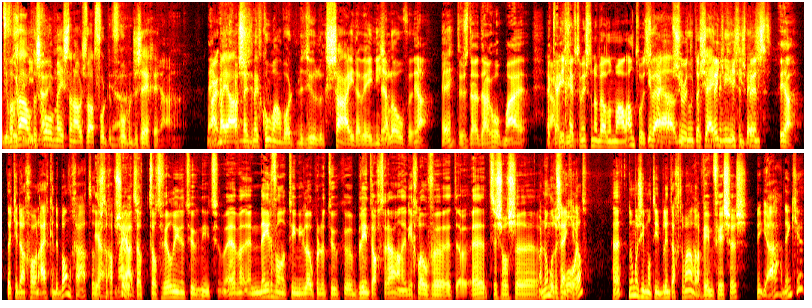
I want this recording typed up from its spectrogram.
Van niet de schoolmeester, nou eens wat voor, voor moeten zeggen. Ja. maar maar ja, je met, met Koeman wordt het natuurlijk saai, dat wil je niet Ja. geloven. Ja. Hè? Dus da- daarom. Maar ja, Ja, kijk, die geeft tenminste dan wel een normaal antwoord. Het is die absurd dat als je een beetje kritisch bent... ja, dat je dan gewoon eigenlijk in de ban gaat. Dat ja, is toch absurd? Maar ja, dat, dat wil hij natuurlijk niet. Eh, En 9 van de 10 die lopen natuurlijk eh, blind achteraan. En die geloven, het, eh, het is als... eh, maar noem er eens eentje. Hè? Noem eens iemand die blind achteraan Nou, loopt. Wim Vissers. Ja, denk je?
